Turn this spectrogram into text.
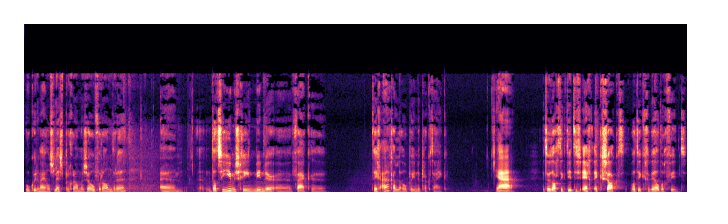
Hoe kunnen wij ons lesprogramma zo veranderen? Uh, dat ze hier misschien minder uh, vaak uh, tegenaan gaan lopen in de praktijk. Ja, en toen dacht ik, dit is echt exact wat ik geweldig vind.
